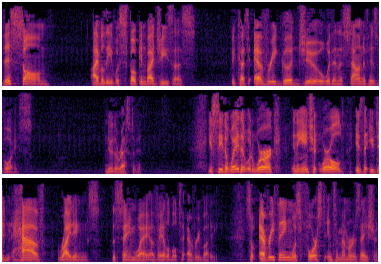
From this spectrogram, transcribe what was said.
This psalm I believe, was spoken by Jesus because every good Jew within the sound of his voice knew the rest of it. You see, the way that it would work in the ancient world is that you didn't have writings the same way available to everybody. So everything was forced into memorization.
